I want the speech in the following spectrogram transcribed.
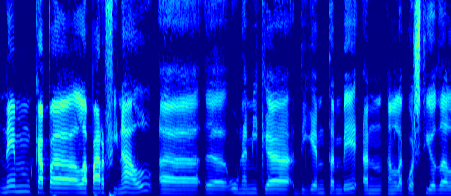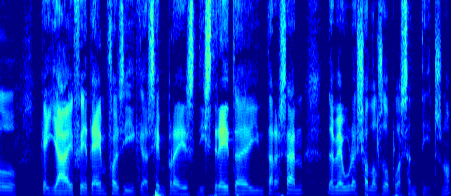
anem cap a la part final, eh, eh, una mica, diguem, també en, en la qüestió del que ja he fet èmfasi, que sempre és distreta i interessant, de veure això dels dobles sentits. No?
